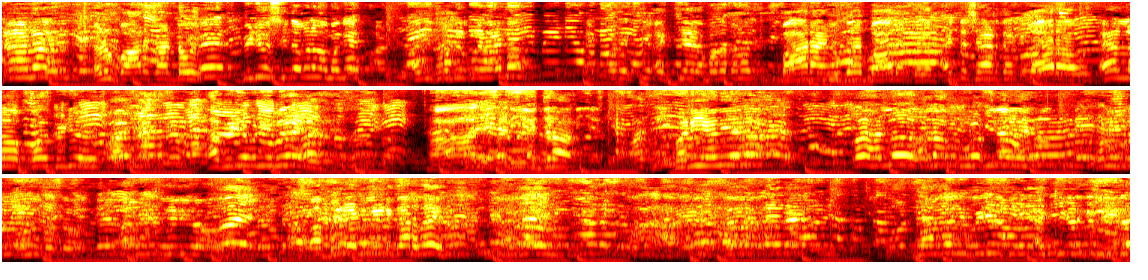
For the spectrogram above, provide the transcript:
ਨਾ ਨਾ ਇਹਨੂੰ ਬਾਹਰ ਕੱਢ ਓਏ ਵੀਡੀਓ ਸਿੱਧਾ ਬਣਾਵਾਂਗੇ ਅਸੀਂ ਤੁਹਾਡੇ ਕੋਲ ਹੈ ਨਾ ਬਾਹਰ ਆਇਨੂੰ ਕੋਈ ਬਾਹਰ ਇੱਧਰ ਸਾਈਡ ਤੇ ਬਾਹਰ ਆਓ। ਇਹ ਲਓ ਖੋਲ ਵੀਡੀਓ ਆ ਵੀਡੀਓ ਬਣੀ ਵੀਰੇ ਹਾਂ। ਜੀ ਬਣੀ ਇੱਧਰ। ਬਣੀ ਜਾਂਦੀ ਹੈ ਨਾ ਓਏ ਹਲੋ ਤੇਰਾ ਫੋਨ ਕਿਹਦਾ ਹੈ ਉਹਨੂੰ ਦੱਸੋ ਆ ਵੀਡੀਓ ਡਿਲੀਟ ਕਰ ਦੇ ਮੈਂ ਤਾਂ ਵੀਡੀਓ ਅੱਛੀ ਕਰਕੇ ਵੀਡੀਓ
